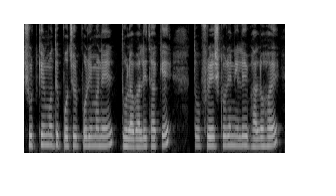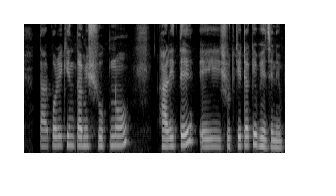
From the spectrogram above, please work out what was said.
শুটকির মধ্যে প্রচুর পরিমাণে ধুলাবালি থাকে, তো ফ্রেশ করে নিলেই ভালো হয়। তারপরে কিন্তু আমি শুকনো হাঁড়িতে এই শুটকিটাকে ভেজে নেব।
